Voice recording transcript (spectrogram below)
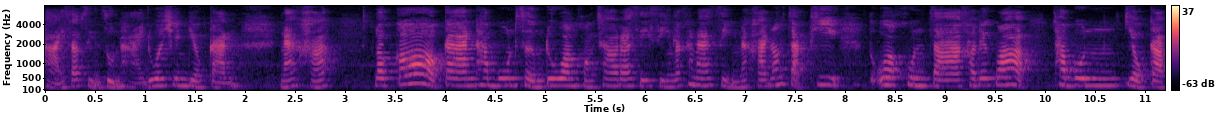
หายทรัพย์สินสูญหายด้วยเช่นเดียวกันนะคะแล้วก็การทำบุญเสริมดวงของชาวราศีสิงห์ละคณะสิงห์นะคะ นอกจากที่ตัวคุณจะเขาเรียกว่าทำบุญเกี่ยวกับ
